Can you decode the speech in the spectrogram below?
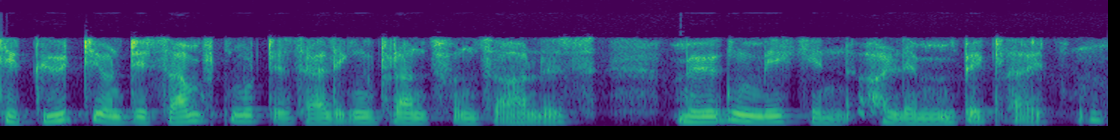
die Güte und die Sanftmut des heiligen Franz von Sales mögen mich in allem begleiten.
